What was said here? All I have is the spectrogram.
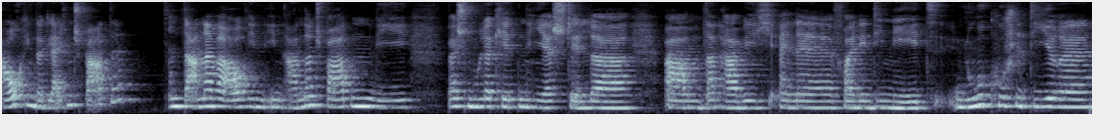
auch in der gleichen Sparte, und dann aber auch in, in anderen Sparten wie bei Schnullerkettenhersteller. Ähm, dann habe ich eine Freundin, die näht nur Kuscheltiere.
